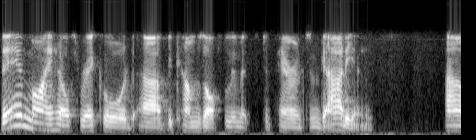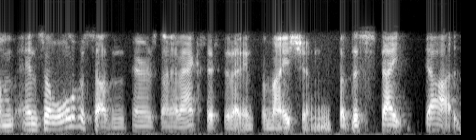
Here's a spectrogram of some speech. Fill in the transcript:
their My Health record uh, becomes off limits to parents and guardians. Um, and so all of a sudden, parents don't have access to that information, but the state does,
